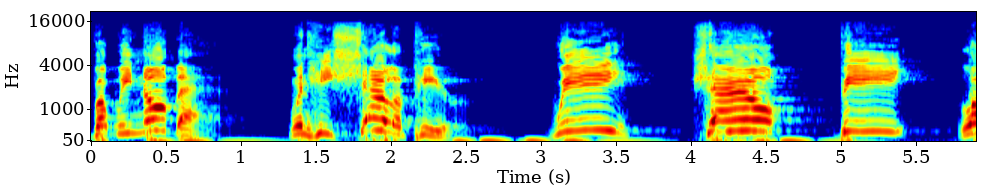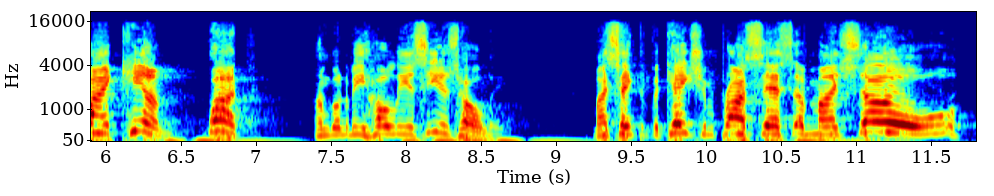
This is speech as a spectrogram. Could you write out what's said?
But we know that when he shall appear, we shall be like him. What? I'm going to be holy as he is holy. My sanctification process of my soul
